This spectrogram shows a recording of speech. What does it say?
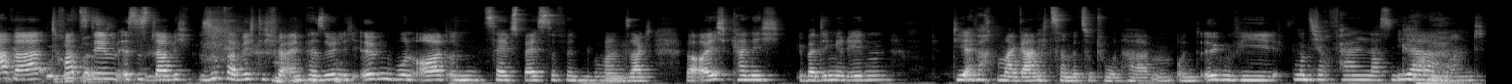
Aber trotzdem ist es, glaube ich, super wichtig für einen persönlich, irgendwo einen Ort und einen Safe Space zu finden, wo man Mhm. sagt, bei euch kann ich über Dinge reden, die einfach mal gar nichts damit zu tun haben. Und irgendwie wo man sich auch fallen lassen kann. Ja. Und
